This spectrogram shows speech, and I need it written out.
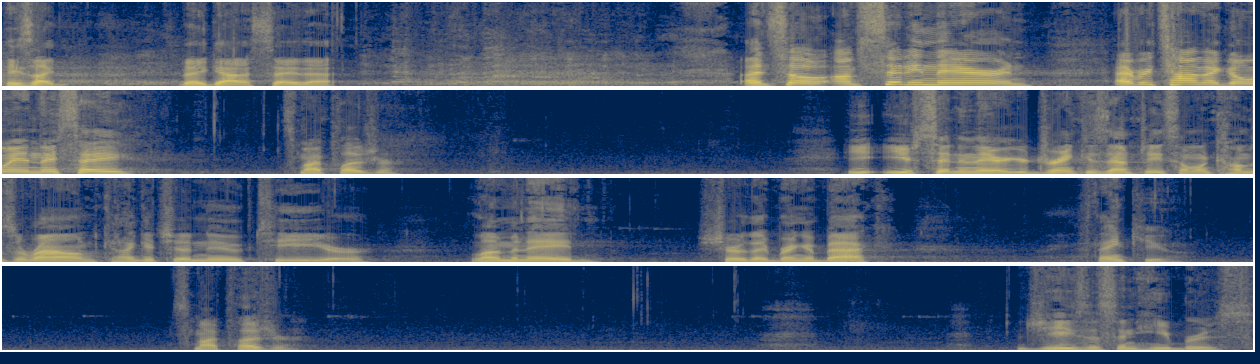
He's like, They got to say that. And so I'm sitting there, and every time I go in, they say, It's my pleasure. You're sitting there, your drink is empty, someone comes around, Can I get you a new tea or lemonade? Sure, they bring it back. Thank you. It's my pleasure. Jesus in Hebrews,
